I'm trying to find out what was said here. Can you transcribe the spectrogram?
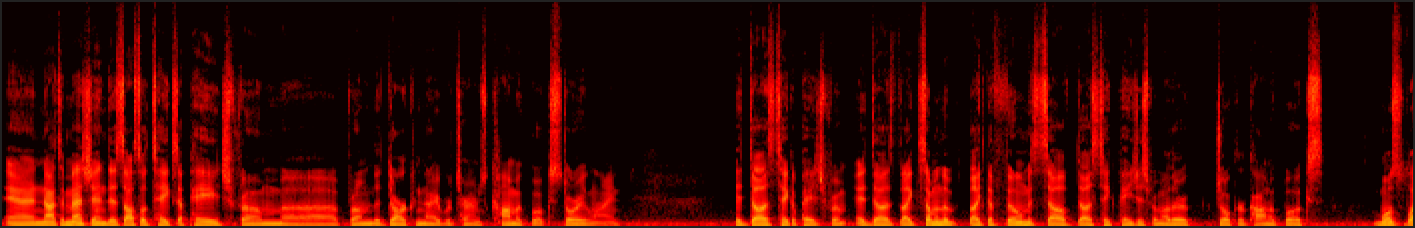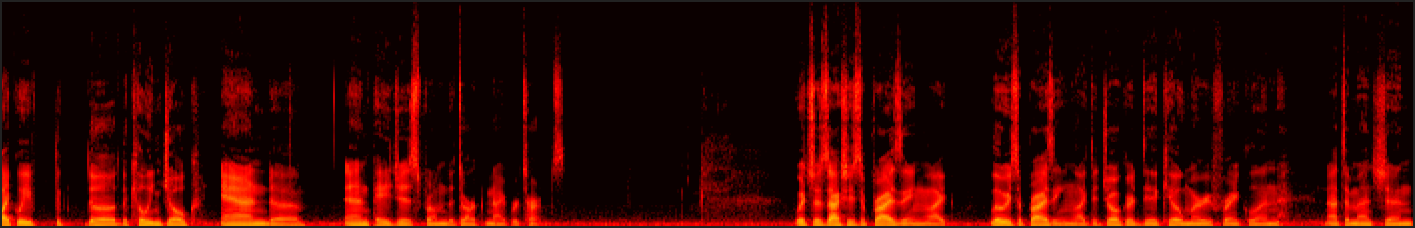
And not to mention, this also takes a page from uh, from the Dark Knight Returns comic book storyline. It does take a page from it does like some of the like the film itself does take pages from other Joker comic books, most likely the the, the Killing Joke and uh, and pages from the Dark Knight Returns, which is actually surprising. Like literally surprising. Like the Joker did kill Murray Franklin not to mention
